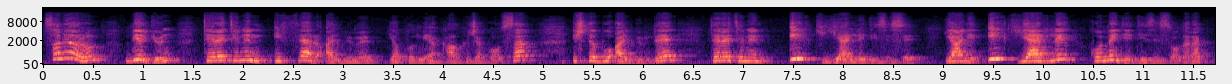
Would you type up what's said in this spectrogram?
Sanıyorum bir gün TRT'nin İlkler albümü yapılmaya kalkacak olsa işte bu albümde TRT'nin ilk yerli dizisi yani ilk yerli komedi dizisi olarak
